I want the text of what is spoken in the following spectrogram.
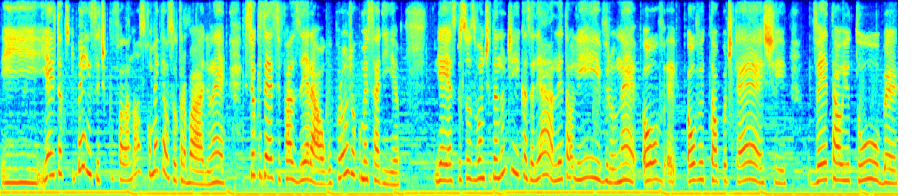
E, e aí tá tudo bem, você tipo falar, nossa, como é que é o seu trabalho, né? Se eu quisesse fazer algo, por onde eu começaria? E aí as pessoas vão te dando dicas ali, ah, lê tal livro, né? Ouve, ouve tal podcast, vê tal youtuber,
